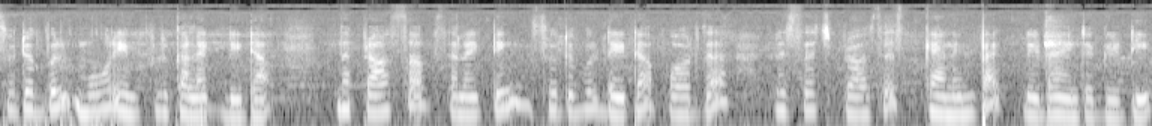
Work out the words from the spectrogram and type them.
suitable more info collect data. The process of selecting suitable data for the research process can impact data integrity.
